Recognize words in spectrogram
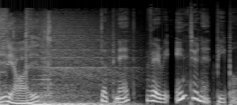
Ait Topnet, very internet people.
